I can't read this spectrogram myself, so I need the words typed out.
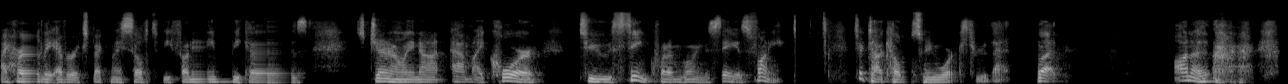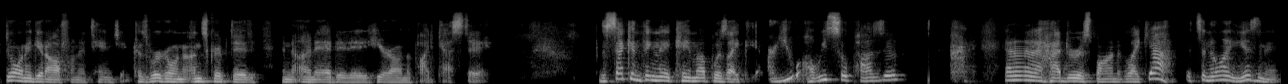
i hardly ever expect myself to be funny because it's generally not at my core to think what i'm going to say is funny. Tiktok helps me work through that. But on a don't want to get off on a tangent because we're going unscripted and unedited here on the podcast today. The second thing that came up was like are you always so positive? And i had to respond of like yeah it's annoying isn't it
